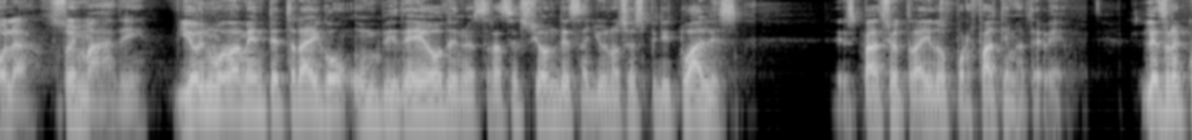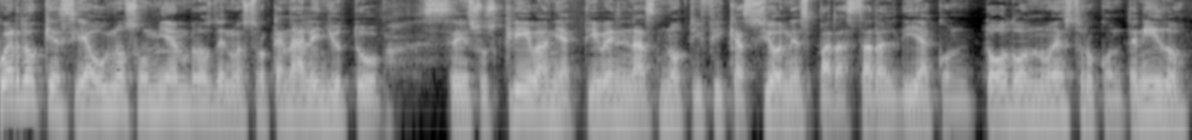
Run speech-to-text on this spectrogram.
Hola, soy Mahdi y hoy nuevamente traigo un video de nuestra sección Desayunos Espirituales, espacio traído por Fátima TV. Les recuerdo que si aún no son miembros de nuestro canal en YouTube, se suscriban y activen las notificaciones para estar al día con todo nuestro contenido.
